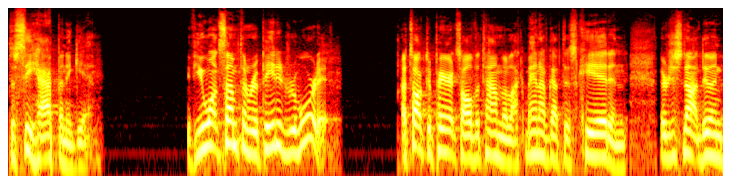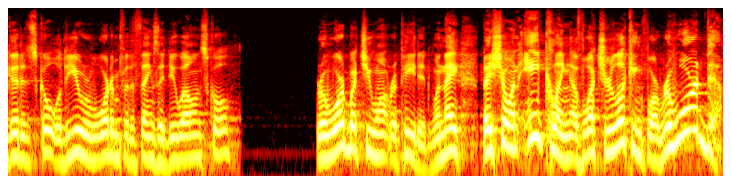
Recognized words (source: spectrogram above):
to see happen again. If you want something repeated, reward it. I talk to parents all the time. They're like, man, I've got this kid and they're just not doing good at school. Well, do you reward them for the things they do well in school? Reward what you want repeated. When they, they show an inkling of what you're looking for, reward them.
